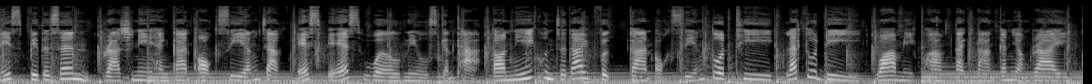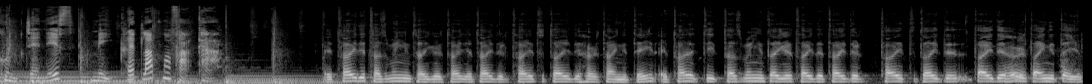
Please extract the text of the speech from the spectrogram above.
นิสปีเตอร์สันราชินีแห่งการออกเสียงจาก SBS World News กันค่ะ ตอนนี้คุณจะได้ฝึกการออกเสียงตัว T และตัว D ว่ามีความแตกต่างกันอย่างไร คุณเจนิสมีเคล็ดลับมาฝากค่ะ A tidy Tasmanian tiger tied a tiger tied to tidy her tiny tail. A tidy Tasmanian tiger tied a tiger tied to tidy, tidy her tiny tail.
